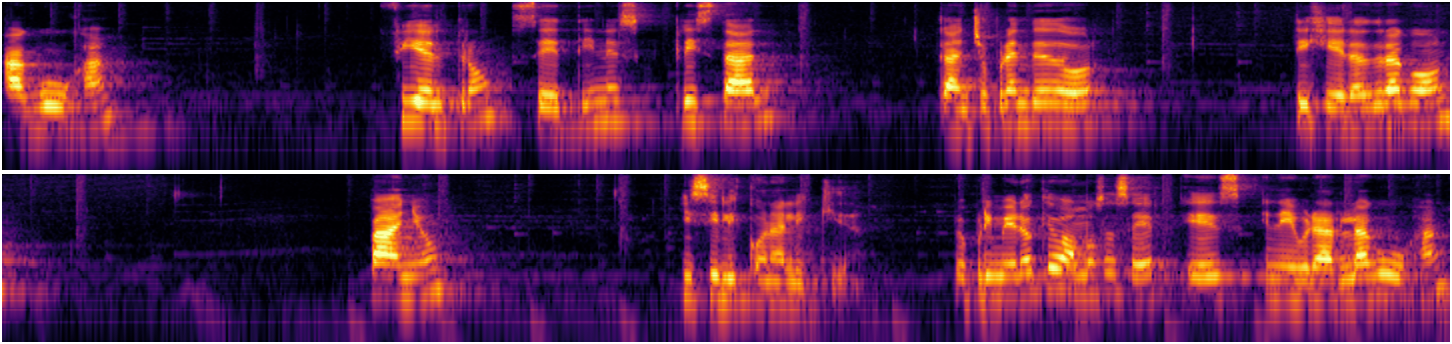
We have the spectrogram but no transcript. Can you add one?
aguja, fieltro, setines cristal, gancho prendedor, tijeras dragón, paño y silicona líquida. Lo primero que vamos a hacer es enhebrar la aguja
